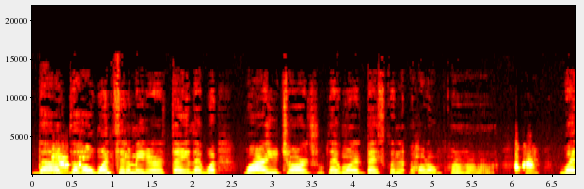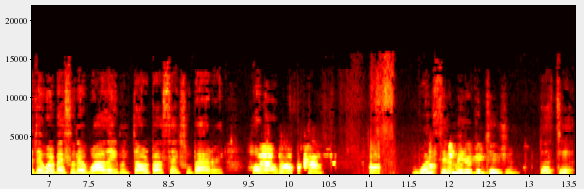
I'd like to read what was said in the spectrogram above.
the Yeah. the whole one centimeter thing. They want. Why are you charged? They wanted basically. Hold on, hold on, hold on. Hold on. okay. Well, they wanted basically know why they even thought about sexual battery. Hold on, Well, because well, one uh, centimeter contusion. That's it.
